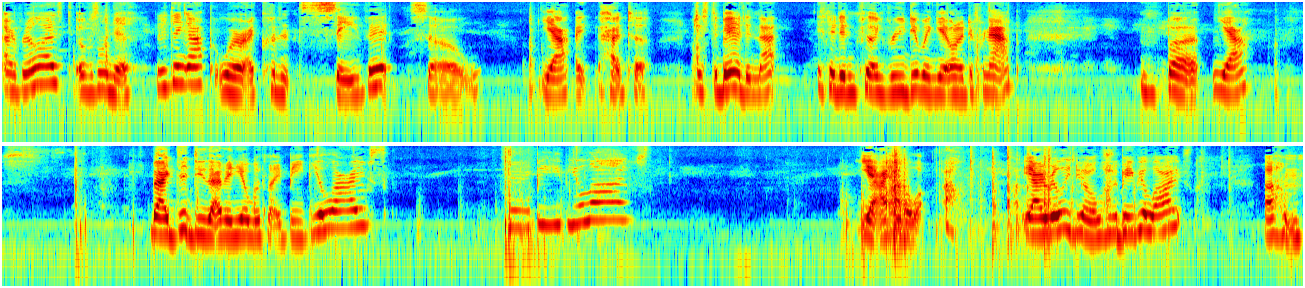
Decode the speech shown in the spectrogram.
I realized it was on an editing app where I couldn't save it. So yeah, I had to just abandon that. And I didn't feel like redoing it on a different app. But yeah. But I did do that video with my baby lives baby alive. Yeah, I have a lot. Oh, yeah, I really do have a lot of baby alive. Um,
